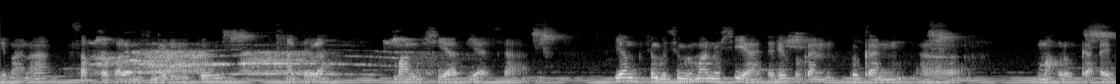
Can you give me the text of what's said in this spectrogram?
di mana Sabda Palem sendiri itu adalah manusia biasa yang sungguh-sungguh manusia jadi bukan bukan uh, makhluk gaib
